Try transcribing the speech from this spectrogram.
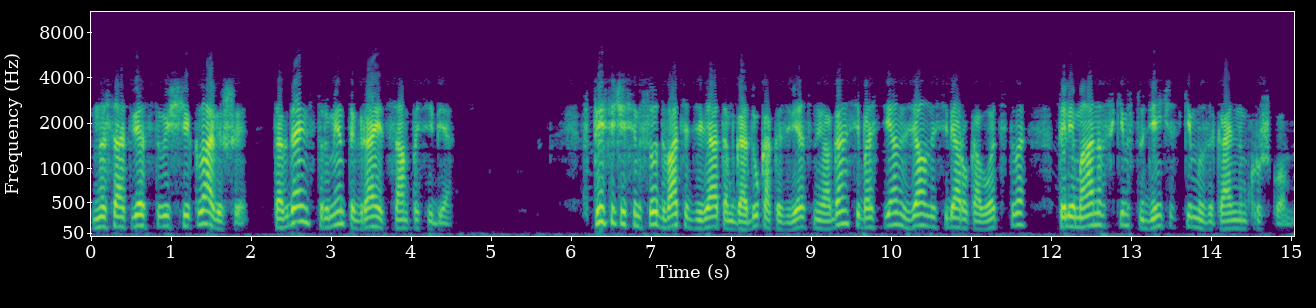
на соответствующие клавиши, тогда инструмент играет сам по себе. В 1729 году, как известно, Иоганн Себастьян взял на себя руководство Телемановским студенческим музыкальным кружком.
